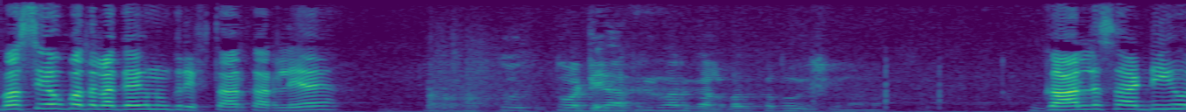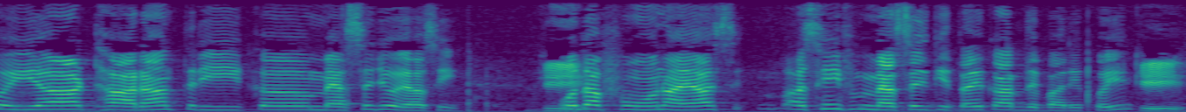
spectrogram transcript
ਬਸ ਇਹ ਪਤਾ ਲੱਗਾ ਕਿ ਉਹਨੂੰ ਗ੍ਰਿਫਤਾਰ ਕਰ ਲਿਆ ਹੈ ਤੁਹਾਡੀ ਆਖਰੀ ਵਾਰ ਗੱਲਬਾਤ ਕਦੋਂ ਹੋਈ ਸੀ ਉਹਨਾਂ ਨਾਲ? ਗੱਲ ਸਾਡੀ ਹੋਈ ਆ 18 ਤਰੀਕ ਮੈਸੇਜ ਹੋਇਆ ਸੀ। ਕੀ? ਉਹਦਾ ਫੋਨ ਆਇਆ ਸੀ- ਅਸੀਂ ਮੈਸੇਜ ਕੀਤਾ ਸੀ ਘਰ ਦੇ ਬਾਰੇ ਕੋਈ। ਕੀ?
